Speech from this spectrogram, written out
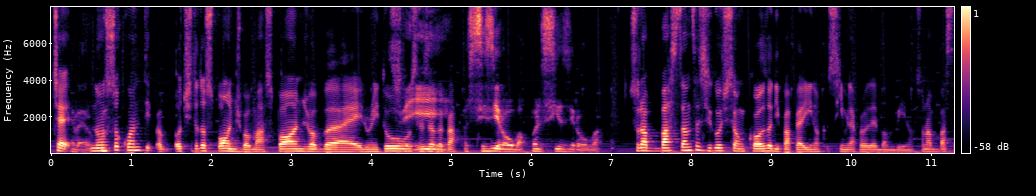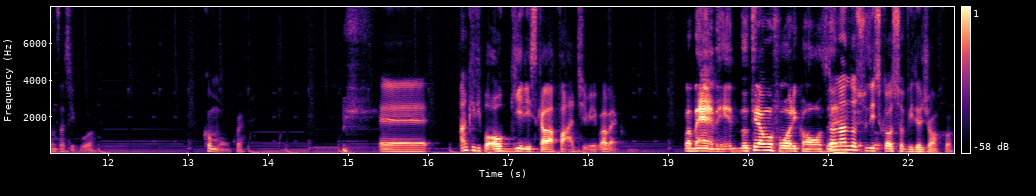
Cioè, non so quanti. Ho, citato SpongeBob, ma SpongeBob e i Looney Tunes, Sì, qualsiasi roba, qualsiasi roba. Sono abbastanza sicuro ci sia un coso di Paperino simile a quello del bambino. Sono abbastanza sicuro. Comunque. Eh, anche tipo Oggi e gli scalafaggi. mi- Vabbè. Vabbè, beh, non tiriamo fuori cose. Tornando sul discorso videogioco.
